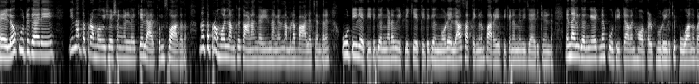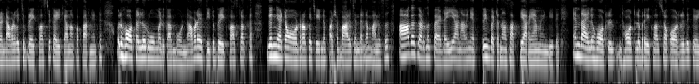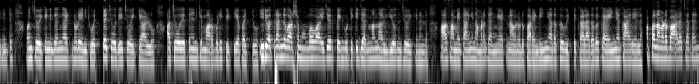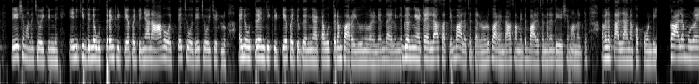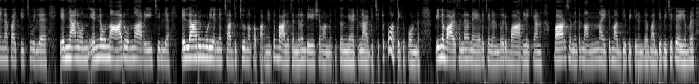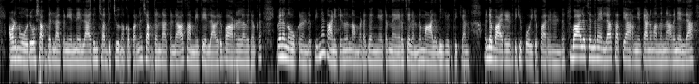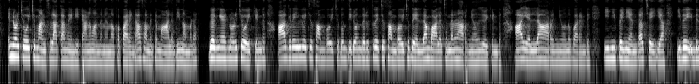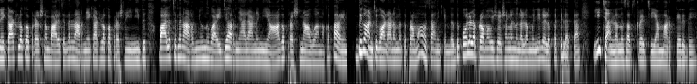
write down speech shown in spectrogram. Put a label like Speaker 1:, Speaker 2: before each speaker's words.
Speaker 1: Hello കൂട്ടുകാരെ. ഇന്നത്തെ promo വിശേഷങ്ങളിലേക്ക് എല്ലാവർക്കും സ്വാഗതം. ഇന്നത്തെ പ്രൊമോയിൽ നമുക്ക് കാണാൻ കഴിയുന്ന അങ്ങനെ നമ്മുടെ ബാലചന്ദ്രൻ ഊട്ടിയിലെത്തിയിട്ട് ഗംഗയുടെ വീട്ടിലേക്ക് എത്തിയിട്ട് ഗംഗയോട് എല്ലാ സത്യങ്ങളും പറയിപ്പിക്കണമെന്ന് വിചാരിക്കുന്നുണ്ട്. എന്നാൽ ഗംഗേട്ടനെ കൂട്ടിയിട്ട് അവൻ ഹോട്ടൽ മുറിയിലേക്ക് പോകാമെന്ന് പറഞ്ഞിട്ട് അവിടെ വെച്ച് ബ്രേക്ക്ഫാസ്റ്റ് കഴിക്കാമെന്നൊക്കെ പറഞ്ഞിട്ട് ഒരു ഹോട്ടലിൽ റൂം എടുക്കാൻ പോകുന്നുണ്ട് അവിടെ എത്തിയിട്ട് ബ്രേക്ക്ഫാസ്റ്റൊക്കെ ഗംഗേട്ടൻ ഓർഡറൊക്കെ ചെയ്യുന്നുണ്ട്. പക്ഷേ ബാലചന്ദ്രന്റെ മനസ്സ് ആകെ കടന്ന് പെടയാണ്. അവൻ എത്രയും പെട്ടെന്ന് ആ സത്യം അറിയാൻ വേണ്ടിയിട്ട്. എന്തായാലും ഹോട്ടൽ ഹോട്ടലിൽ ബ്രേക്ക്ഫാസ്റ്റൊക്കെ ഓർഡർ ചെയ്ത് കഴിഞ്ഞിട്ട് അവൻ ചോദിക്കുന്നുണ്ട് ഗംഗേട്ടനോട് എനിക്ക് ഒറ്റ ചോദ്യം ചോദിക്കാറുള്ളൂ ആ ചോദ്യത്തിന് എനിക്ക് മറുപടി കിട്ടിയേ പറ്റൂ. ഇരുപത്തിരണ്ട് വർഷം മുമ്പ് വായിച്ച ഒരു പെൺകുട്ടിക്ക് ജന്മം നൽകിയോ എന്ന് ചോദിക്കുന്നുണ്ട്. ആ സമയത്താണെങ്കിൽ നമ്മുടെ ഗംഗേട്ടൻ അവനോട് പറയുന്നുണ്ട് ഇനി അതൊക്കെ വിട്ടുകള അതൊക്കെ കഴിഞ്ഞ കാര്യമല്ല. അപ്പം നമ്മുടെ ബാലചന്ദ്രൻ ദേഷ്യം വന്ന് ചോദിക്കുന്നുണ്ട് എനിക്ക് ഇതിന്റെ ഉത്തരം കിട്ടിയേ പറ്റൂ. ഞാൻ ആകെ ഒറ്റ ചോദ്യം ചോദിച്ചിട്ടുള്ളൂ. അതിന് ഉത്തരം എനിക്ക് കിട്ടിയേ പറ്റൂ ഗംഗേട്ട. ഉത്തരം പറയൂ എന്ന് പറയുന്നത് എന്തായാലും ഗംഗേട്ട എല്ലാ സത്യം ബാലചന്ദ്രനോട് പറയേണ്ട. ആ സമയത്ത് ബാലചന്ദ്രൻ ദേഷ്യം വന്നിട്ട് അവനെ തല്ലാനൊക്കെ പോകണ്ട് കാലം മുഴുവൻ എന്നെ പറ്റിച്ചുല്ലേ? ഞാൻ ഒന്ന് എന്നെ ഒന്നും ആരും ഒന്നും അറിയിച്ചില്ല. എല്ലാവരും കൂടി എന്നെ ചതിച്ചു എന്നൊക്കെ പറഞ്ഞിട്ട് ബാലചന്ദ്രൻ ദേഷ്യം വന്നിട്ട് കിങ്ങേട്ടനെ അടിച്ചിട്ട് പുറത്തേക്ക് പോകുന്നുണ്ട് പിന്നെ ബാലചന്ദ്രൻ നേരെ ചെല്ലുന്നത് ഒരു ബാറിലേക്കാണ്. ബാർ ചെന്നിട്ട് നന്നായിട്ട് മദ്യപിക്കുന്നുണ്ട്. മദ്യപിച്ച് കഴിയുമ്പോൾ അവിടെ നിന്ന് ഓരോ ശബ്ദം ഉണ്ടാക്കണേ എന്നെ എല്ലാവരും ചതിച്ചു എന്നൊക്കെ പറഞ്ഞ് ശബ്ദം ഉണ്ടാക്കുന്നുണ്ട്. ആ സമയത്ത് എല്ലാവരും ബാറിലുള്ളവരൊക്കെ ഇവനെ നോക്കുന്നുണ്ട്. പിന്നെ കാണിക്കുന്നത് നമ്മുടെ ഗംഗേട്ടൻ നേരെ ചെല്ലുന്നത് മാലതിയുടെ അടുത്തേക്കാണ്. അവന്റെ ഭാര്യയുടെ അടുത്തേക്ക് പോയിട്ട് പറയുന്നുണ്ട്. ബാലചന്ദ്രൻ എല്ലാ സത്യം അറിഞ്ഞിട്ടാണ് വന്നിട്ട് അവനെല്ലാം എന്നോട് ചോദിച്ച് മനസ്സിലാക്കാൻ വേണ്ടിയിട്ടാണ് വന്നതെന്നൊക്കെ പറയുന്നത് ആ സമയത്ത് മാലതി നമ്മുടെ ഗംഗേട്ടനോട് ചോദിക്കുന്നുണ്ട്. ആഗ്രയിൽ വെച്ച് സംഭവിച്ചതും തിരുവനന്തപുരത്ത് വെച്ച് സംഭവിച്ചതും എല്ലാം ബാലചന്ദ്രൻ അറിഞ്ഞോ എന്ന് ചോദിക്കുന്നുണ്ട്. ആ എല്ലാം അറിഞ്ഞു എന്ന് പറയുന്നുണ്ട്. ഇനിയിപ്പോൾ ഇനി എന്താ ചെയ്യുക ഇത് ഇതിനെക്കാട്ടിലൊക്കെ പ്രശ്നം ബാലചന്ദ്രൻ അറിഞ്ഞേക്കാട്ടിലൊക്കെ പ്രശ്നം ഇനി ഇത് ബാലചന്ദ്രൻ അറിഞ്ഞു എന്ന് വൈജ അറിഞ്ഞാലാണ് ഇനി ആകെ പ്രശ്നമാവുക എന്നൊക്കെ പറയുന്നത് ഇത് കാണിച്ചു കൊണ്ടാണ് ഇന്നത്തെ പ്രൊമോ അവസാനിക്കുന്നത്. ഇതുപോലുള്ള പ്രൊമോ വിശേഷങ്ങൾ നിങ്ങളുടെ മുന്നിൽ എളുപ്പത്തിലെത്താൻ ഈ ചാനൽ ഒന്ന് സബ്സ്ക്രൈബ് ചെയ്യാൻ മറക്കരുതേ.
